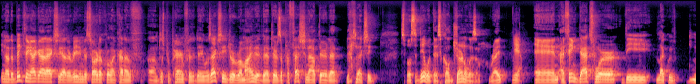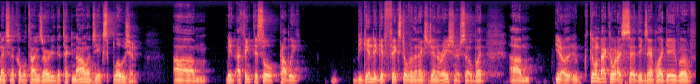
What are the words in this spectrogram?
you know the big thing I got actually out of reading this article and kind of um, just preparing for the day was actually reminded that there's a profession out there that is actually supposed to deal with this called journalism, right? Yeah, and I think that's where the like we've mentioned a couple times already the technology explosion. Um, I mean, I think this will probably begin to get fixed over the next generation or so, but um, you know, going back to what I said, the example I gave of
